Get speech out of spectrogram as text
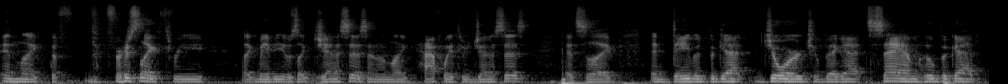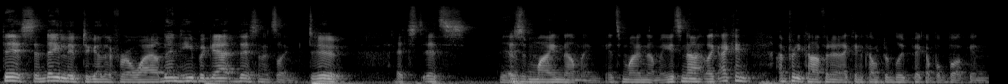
in like the, the first like three like maybe it was like Genesis and then like halfway through Genesis it's like and David begat George who begat Sam who begat this and they lived together for a while then he begat this and it's like dude it's it's Yeah. it's mind numbing it's mind numbing it's not like I can I'm pretty confident I can comfortably pick up a book and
